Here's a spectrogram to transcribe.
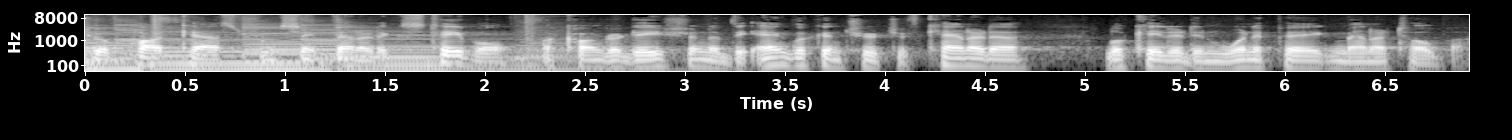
to a podcast from St. Benedict's Table, a congregation of the Anglican Church of Canada located in Winnipeg, Manitoba.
